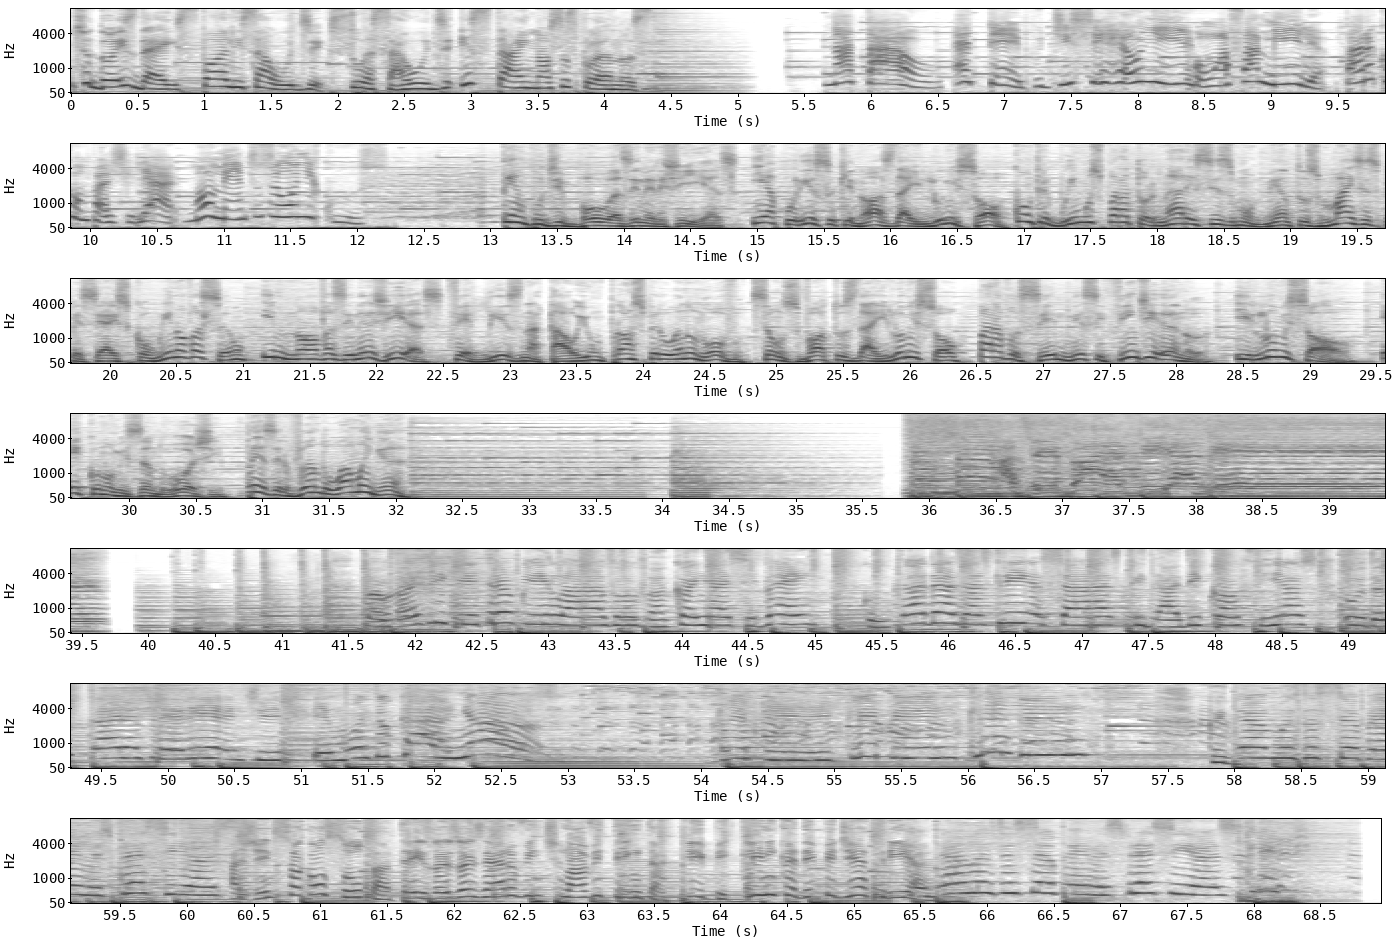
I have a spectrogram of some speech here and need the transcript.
2210. Poli Saúde. Sua saúde está em nossos planos. Natal é tempo de se reunir com a família para compartilhar momentos únicos. Tempo de boas energias. E é por isso que nós da Ilumisol contribuímos para tornar esses momentos mais especiais com inovação e novas energias. Feliz Natal e um próspero ano novo. São os votos da Ilumisol para você nesse fim de ano. Ilumisol, economizando hoje, preservando o amanhã. Cuidado e confiança. O doutor é experiente e muito carinhoso. Clipe, clipe, clipe. Cuidamos do seu bem mais precioso. Agende sua consulta 3220-2930. Clipe Clínica de Pediatria. Cuidamos do seu bem mais precioso. Clipe.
